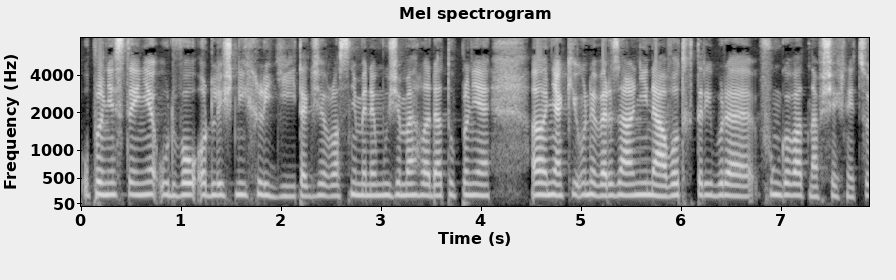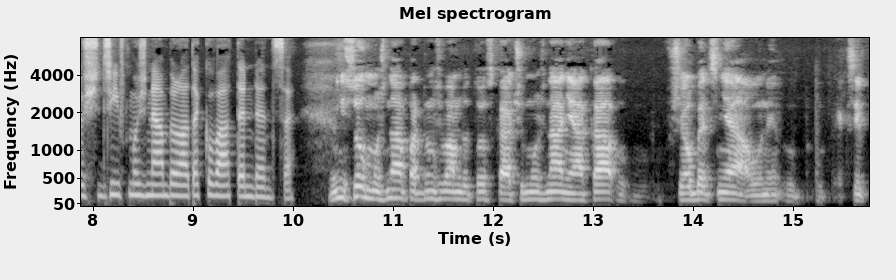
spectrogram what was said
úplně stejně u dvou odlišných lidí, takže vlastně my nemůžeme hledat úplně uh, nějaký univerzální návod, který bude fungovat na všechny, což dřív možná byla taková tendence. Oni jsou možná, pardon, že vám do toho skáču, možná nějaká všeobecně a uni, jaksi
